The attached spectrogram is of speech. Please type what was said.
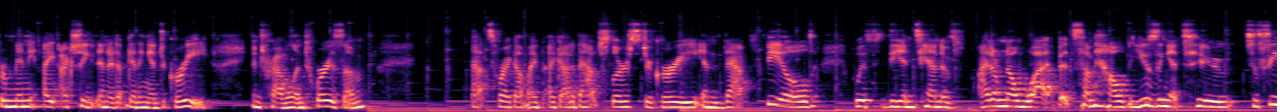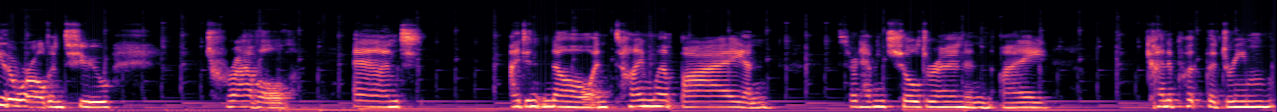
for many, I actually ended up getting a degree in travel and tourism that's where I got my I got a bachelor's degree in that field with the intent of I don't know what, but somehow using it to to see the world and to travel. And I didn't know and time went by and started having children and I kind of put the dream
